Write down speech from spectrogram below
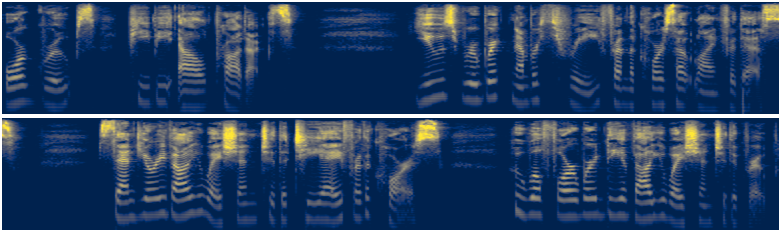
or groups PBL products. Use rubric number three from the course outline for this. Send your evaluation to the TA for the course, who will forward the evaluation to the group.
